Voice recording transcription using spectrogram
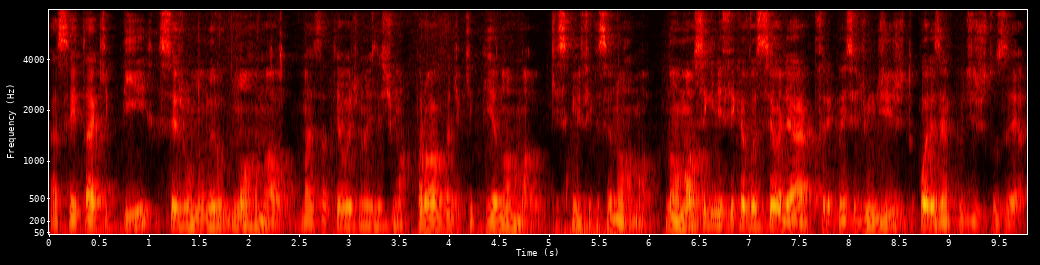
aceitar que pi seja um número normal, mas até hoje não existe uma prova de que pi é normal. O que significa ser normal? Normal significa você olhar a frequência de um dígito, por exemplo, o dígito zero,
